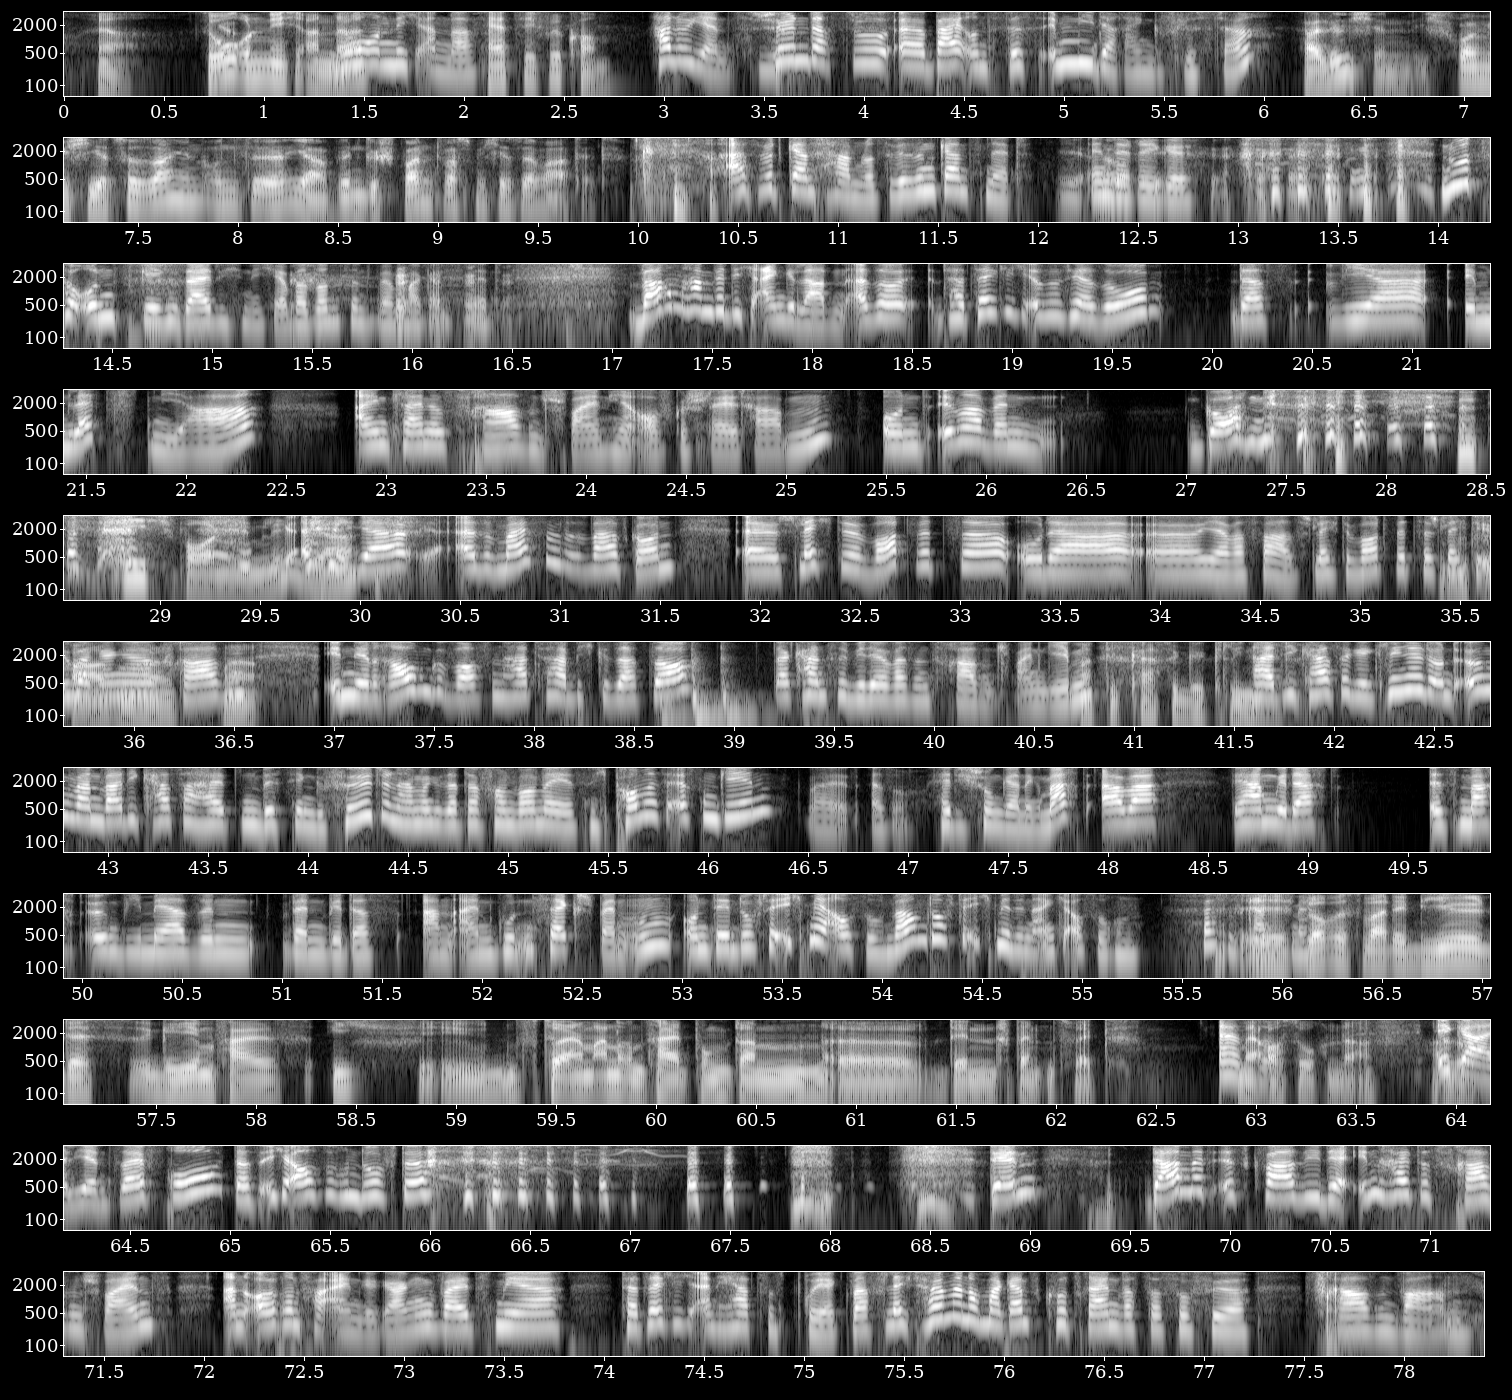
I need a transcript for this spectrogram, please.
So ja. und nicht anders. So und nicht anders. Herzlich willkommen. Hallo Jens, schön, ja. dass du äh, bei uns bist im Niederrheingeflüster. Hallöchen, ich freue mich hier zu sein und äh, ja, bin gespannt, was mich jetzt erwartet. ah, es wird ganz harmlos, wir sind ganz nett ja, in der okay. Regel. Nur zu uns gegenseitig nicht, aber sonst sind wir mal ganz nett. Warum haben wir dich eingeladen? Also tatsächlich ist es ja so, dass wir im letzten Jahr ein kleines Phrasenschwein hier aufgestellt haben. Und immer wenn Gordon. ich vornehmlich, ja. ja, also meistens war es Gordon. Äh, schlechte Wortwitze oder, äh, ja, was war es? Schlechte Wortwitze, schlechte Phrasen Übergänge, halt, Phrasen ja. in den Raum geworfen hat, habe ich gesagt, so, da kannst du wieder was ins Phrasenschwein geben. Hat die Kasse geklingelt. Hat die Kasse geklingelt und irgendwann war die Kasse halt ein bisschen gefüllt und haben wir gesagt, davon wollen wir jetzt nicht Pommes essen gehen, weil, also hätte ich schon gerne gemacht, aber wir haben gedacht, es macht irgendwie mehr Sinn, wenn wir das an einen guten Zweck spenden. Und den durfte ich mir aussuchen. Warum durfte ich mir den eigentlich aussuchen? Weiß es gar nicht ich glaube, es war der Deal, dass gegebenenfalls ich äh, zu einem anderen Zeitpunkt dann äh, den Spendenzweck also. mehr aussuchen darf. Also. Egal, Jens, sei froh, dass ich aussuchen durfte. Denn damit ist quasi der Inhalt des Phrasenschweins an euren Verein gegangen, weil es mir tatsächlich ein Herzensprojekt war. Vielleicht hören wir noch mal ganz kurz rein, was das so für Phrasen waren.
